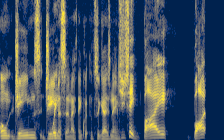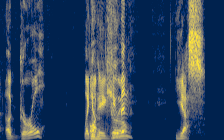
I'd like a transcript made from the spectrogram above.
own James Jameson, I think was the guy's name. Did you say buy bought a girl? Like a, girl. human? Yes.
